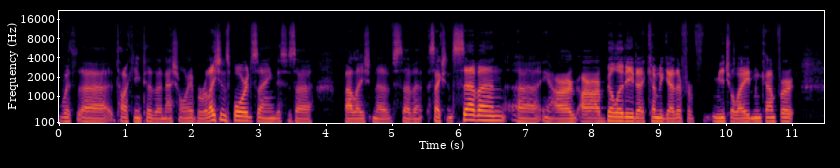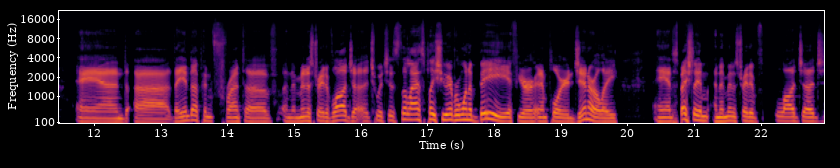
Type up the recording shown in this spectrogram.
with uh, talking to the National Labor Relations Board, saying this is a violation of seven, Section Seven, uh, you know, our our ability to come together for mutual aid and comfort and uh, they end up in front of an administrative law judge, which is the last place you ever want to be if you're an employer generally. and especially an administrative law judge,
